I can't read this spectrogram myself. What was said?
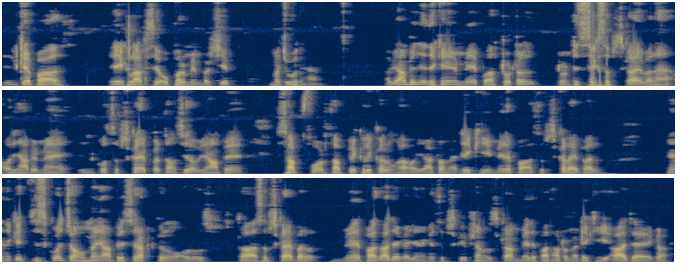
ان کے پاس ایک لاکھ سے اوپر ممبرشپ موجود ہیں۔ اب یہاں پہ یہ دیکھیں، میرے پاس ٹوٹل ٹوئنٹی سکس سبسکرائبر ہیں اور یہاں پہ میں ان کو سبسکرائب کرتا ہوں، صرف یہاں پہ سب فور سب پہ کلک کروں گا اور یہ آٹومیٹک ہی میرے پاس سبسکرائبر یعنی کہ جس کو چاہوں میں یہاں پہ سلیکٹ کروں اور اس کا سبسکرائبر میرے پاس آ جائے گا یعنی کہ سبسکرپشن اس کا میرے پاس آٹومیٹک ہی آ جائے گا۔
